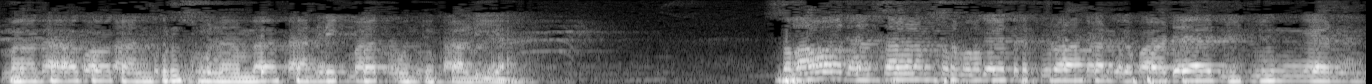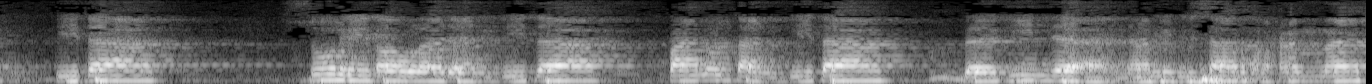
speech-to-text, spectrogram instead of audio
maka aku akan terus menambahkan nikmat untuk kalian. Salawat dan salam semoga tercurahkan kepada junjungan kita, suri tauladan kita, panutan kita, baginda Nabi besar Muhammad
